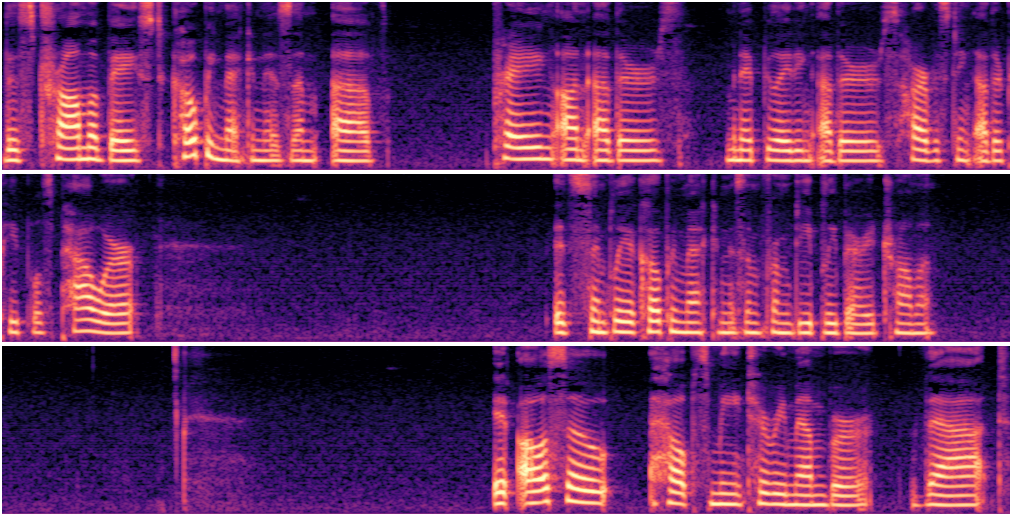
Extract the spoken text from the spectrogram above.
this trauma based coping mechanism of preying on others manipulating others, harvesting other people's power. It's simply a coping mechanism from deeply buried trauma. It also helps me to remember that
